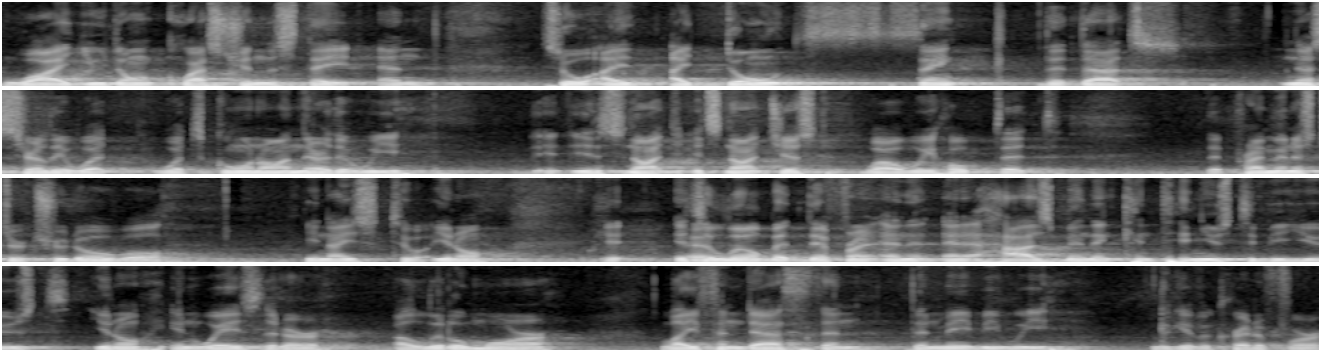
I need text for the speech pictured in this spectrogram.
why you don't question the state. And so I, I don't think that that's necessarily what, what's going on there that we it, it's not it's not just well we hope that that Prime Minister Trudeau will be nice to you know it, it's a little bit different and it, and it has been and continues to be used you know in ways that are a little more life and death than than maybe we we give it credit for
